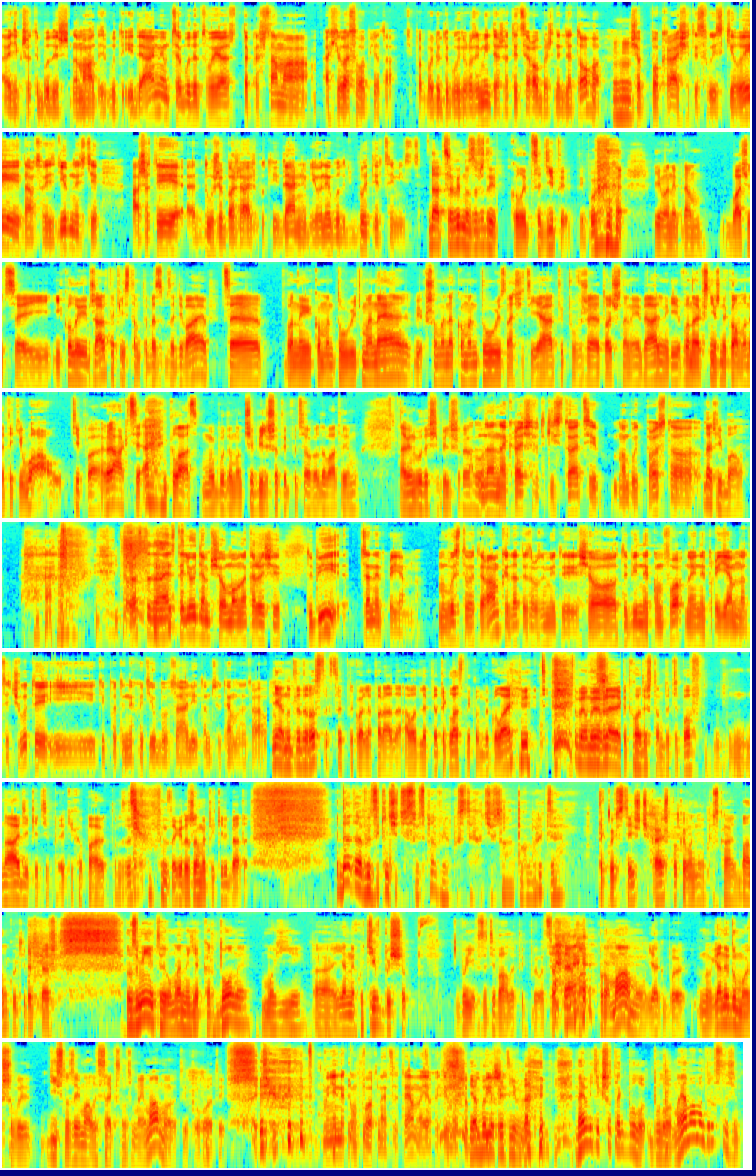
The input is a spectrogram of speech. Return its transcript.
Навіть якщо ти будеш намагатись бути ідеальним, це буде твоя така ж сама ахілесова п'ята. Типу, бо люди будуть розуміти, що ти це робиш не для того, щоб покращити свої скіли, там свої здібності, а що ти дуже бажаєш бути ідеальним, і вони будуть бити в це місце. Да, це видно завжди, коли це діти, типу, і вони прям бачать це. І, і коли жарт якийсь там тебе задіває, це. Вони коментують мене. Якщо мене коментують, значить я, типу, вже точно не ідеальний. І воно як сніжником, вони такі вау, типа, реакція, клас. Ми будемо ще більше, типу, цього давати йому. А він буде ще більше реагувати. Да, найкраще в такій ситуації, мабуть, просто Дать їбало. Просто донести людям, що, умовно кажучи, тобі це неприємно. Виставити рамки, дати зрозуміти, що тобі некомфортно і неприємно це чути, і типу, ти не хотів би взагалі там цю тему затрагувати. Ні, ну для дорослих це прикольна порада, а от для п'ятикласників Миколаєві, прямо уявляю, підходиш там до типов на типу, які хапають там за, за гаражом і такі ребята. Да-да, ви закінчите свою справу, я просто хотів з вами поговорити. Такий стоїш, чекаєш, поки вони опускають банку, і кажеш. Розумієте, у мене є кордони мої. е, Я не хотів би, щоб ви їх задівали. Типу, оця тема про маму, якби. Ну, я не думаю, що ви дійсно займалися сексом з моєю мамою. Типу, от і. Мені некомфортна ця тема, я хотів би, щоб Я ви би не хотів, да? Навіть якщо так було, було. Моя мама доросла жінка.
